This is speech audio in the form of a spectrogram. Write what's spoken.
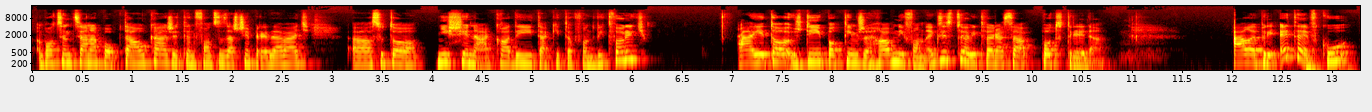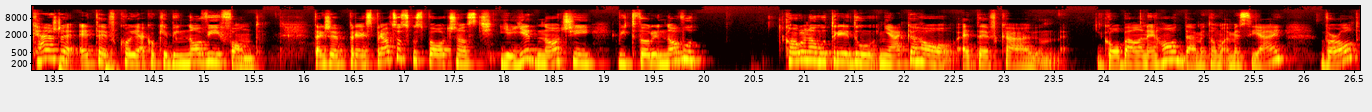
potenciálna poptávka, že ten fond sa začne predávať, sú to nižšie náklady takýto fond vytvoriť. A je to vždy pod tým, že hlavný fond existuje vytvára sa podtrieda. Ale pri etf každé etf je ako keby nový fond. Takže pre správcovskú spoločnosť je jedno, či vytvorí novú korunovú triedu nejakého etf globálneho, dajme tomu MSCI World,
